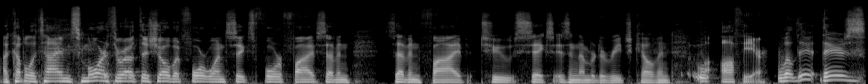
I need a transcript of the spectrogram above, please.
a couple of times more throughout the show, but 416 457 7526 is a number to reach Kelvin uh, off the air. Well, there there's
